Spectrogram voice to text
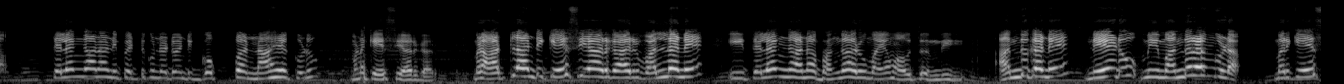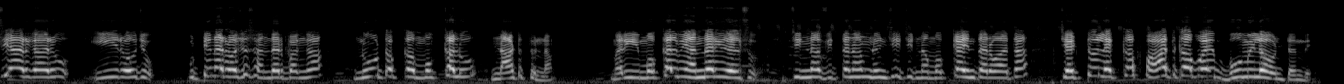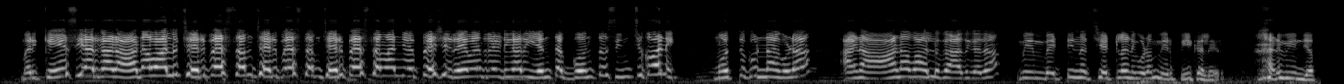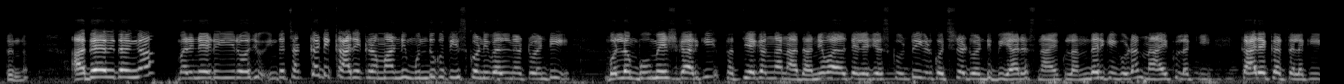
తెలంగాణని పెట్టుకున్నటువంటి గొప్ప నాయకుడు మన కేసీఆర్ గారు. మరి అట్లాంటి కేసీఆర్ గారి వల్లనే ఈ తెలంగాణ బంగారుమయం అవుతుంది. అందుకనే నేడు మేమందరం కూడా మరి కేసీఆర్ గారు ఈరోజు పుట్టినరోజు సందర్భంగా నూటొక్క మొక్కలు నాటుతున్నాం. మరి ఈ మొక్కలు మీ అందరికీ తెలుసు. చిన్న విత్తనం నుంచి చిన్న మొక్క అయిన తర్వాత చెట్టు లెక్క పాతకపోయి భూమిలో ఉంటుంది. మరి కేసీఆర్ గారు ఆనవాళ్ళు చెరిపేస్తాం చెరిపేస్తాం చెరిపేస్తాం అని చెప్పేసి రేవంత్ రెడ్డి గారు ఎంత గొంతు సించుకొని మొత్తుకున్నా కూడా ఆయన ఆనవాళ్ళు కాదు కదా మేము పెట్టిన చెట్లని కూడా మీరు పీకలేరు అని మేము చెప్తున్నాం. అదేవిధంగా మరి నేడు ఈరోజు ఇంత చక్కటి కార్యక్రమాన్ని ముందుకు తీసుకొని వెళ్ళినటువంటి బొల్లం భూమేష్ గారికి ప్రత్యేకంగా నా ధన్యవాదాలు తెలియజేసుకుంటూ ఇక్కడికి వచ్చినటువంటి బీఆర్ఎస్ నాయకులందరికీ కూడా నాయకులకి కార్యకర్తలకి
